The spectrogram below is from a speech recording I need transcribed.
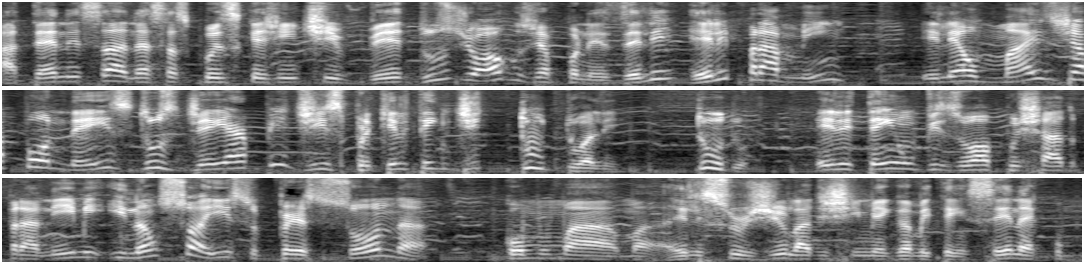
até nessa, nessas coisas que a gente vê dos jogos japoneses. Ele, ele para mim, ele é o mais japonês dos JRPGs, porque ele tem de tudo ali. Tudo. Ele tem um visual puxado pra anime e não só isso, Persona como uma, uma- ele surgiu lá de Shin Megami Tensei, né, como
